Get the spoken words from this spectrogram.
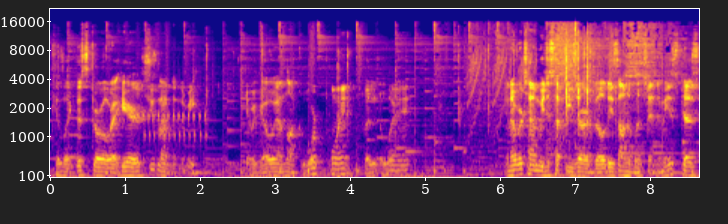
Because like this girl right here, she's not an enemy. Here we go, we unlock a warp point, put it away. And over time we just have to use our abilities on a bunch of enemies because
